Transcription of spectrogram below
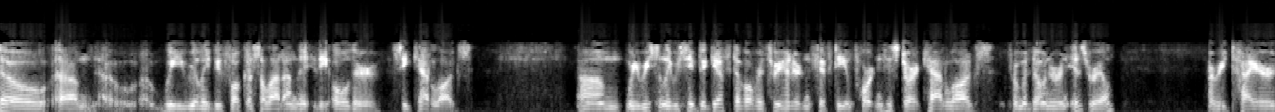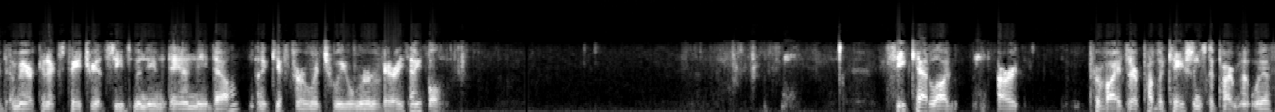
So um, we really do focus a lot on the, the older seed catalogs. Um, we recently received a gift of over 350 important historic catalogs from a donor in Israel, a retired American expatriate seedsman named Dan Nadel, a gift for which we were very thankful. Seed Catalog Art provides our publications department with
